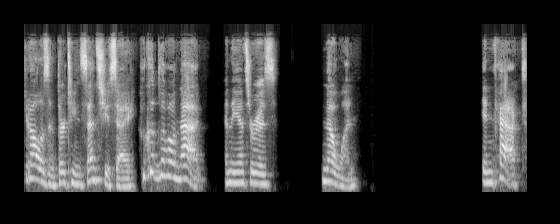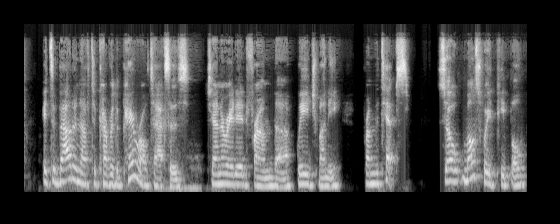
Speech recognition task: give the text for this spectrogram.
$2.13, you say. Who could live on that? And the answer is no one. In fact, it's about enough to cover the payroll taxes generated from the wage money from the tips. So most wait people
